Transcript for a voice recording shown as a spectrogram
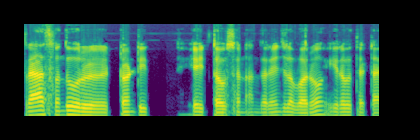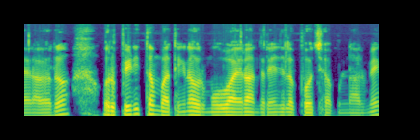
கிராஸ் வந்து ஒரு டுவெண்ட்டி எயிட் தௌசண்ட் அந்த ரேஞ்சில் வரும். இருபத்தெட்டாயிரம் வரும். ஒரு பிடித்தம் பார்த்திங்கன்னா ஒரு மூவாயிரம் அந்த ரேஞ்சில் போச்சு அப்படின்னாலுமே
